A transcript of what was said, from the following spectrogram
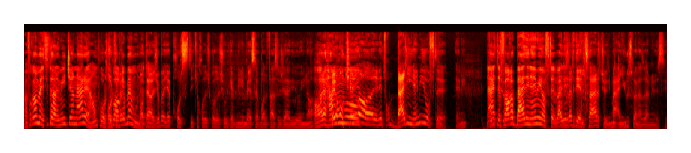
من فکر کنم مهدی طارمی جا نره. همون پورتو باقی بمونه. با توجه به یه پستی که خودش گذاشته بود که میریم به استقبال فصل جدید و اینا. آره همون اوکی یعنی تو بدی نمیفته یعنی نه اتفاق بدی نمیفته ولی نظر دلسرد شدی. معیوس به نظر می‌رسی.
